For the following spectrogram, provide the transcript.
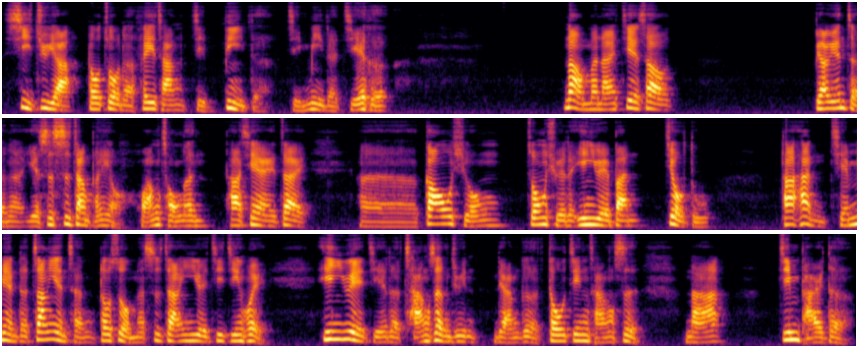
戏剧啊，都做得非常紧密的紧密的结合。那我们来介绍表演者呢，也是视障朋友黄崇恩，他现在在呃高雄中学的音乐班就读。他和前面的张彦成都是我们视障音乐基金会音乐节的常胜军，两个都经常是拿。金牌的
